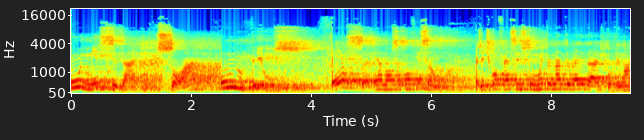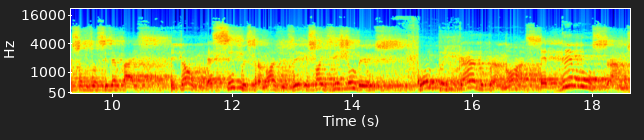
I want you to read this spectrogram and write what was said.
unicidade. Só há um Deus. é a nossa confissão. A gente confessa isso com muita naturalidade, porque nós somos ocidentais. Então, é simples para nós dizer que só existe um Deus. Complicado para nós é demonstrarmos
